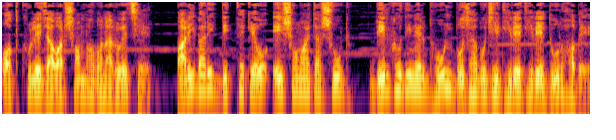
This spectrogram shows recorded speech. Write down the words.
পথ খুলে যাওয়ার সম্ভাবনা রয়েছে। পারিবারিক দিক থেকেও এই সময়টা শুভ। দীর্ঘদিনের ভুল বোঝাবুঝি ধীরে ধীরে দূর হবে।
